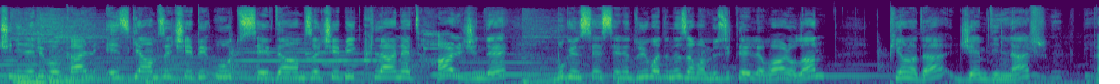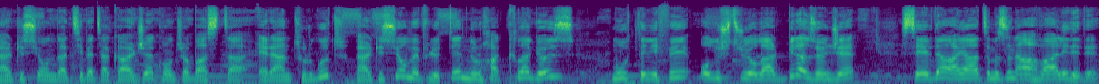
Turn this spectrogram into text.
Nurçin ileri vokal, Ezgi Hamza Çebi ud, Sevda Hamza Çebi klarnet haricinde bugün seslerini duymadınız ama müzikleriyle var olan piyanoda Cem Dinler, perküsyonda Tibet Akarca, kontrabasta Eren Turgut, perküsyon ve flütte Nurhak Kılagöz muhtelifi oluşturuyorlar. Biraz önce Sevda hayatımızın ahvali dedi.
